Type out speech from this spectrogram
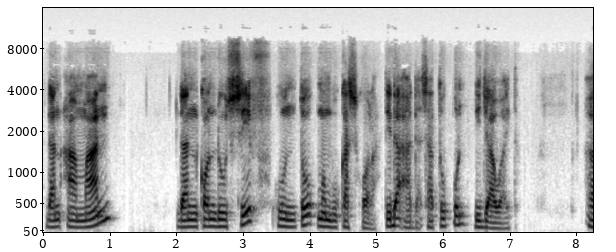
dan aman dan kondusif untuk membuka sekolah. Tidak ada satupun di Jawa itu. E,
